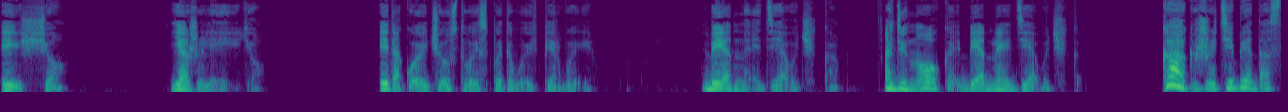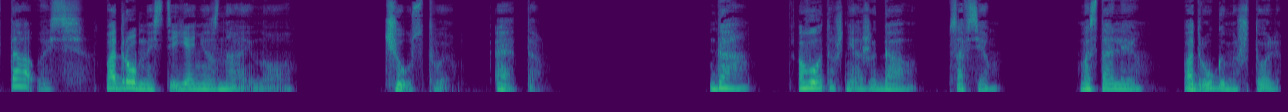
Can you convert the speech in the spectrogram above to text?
И еще я жалею ее. И такое чувство испытываю впервые. Бедная девочка, одинокая бедная девочка. Как же тебе досталось? Подробностей я не знаю, но чувствую это. Да, вот уж не ожидала. Совсем. Мы стали подругами, что ли?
